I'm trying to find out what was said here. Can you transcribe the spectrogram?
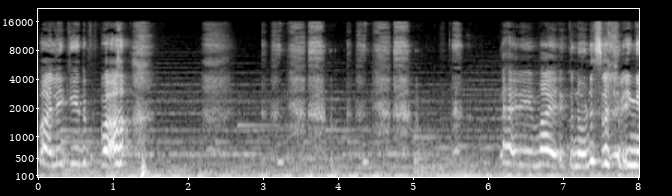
வலிக்குதுப்பா. தைரியமாக இருக்கணும்னு சொல்லுவீங்க.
